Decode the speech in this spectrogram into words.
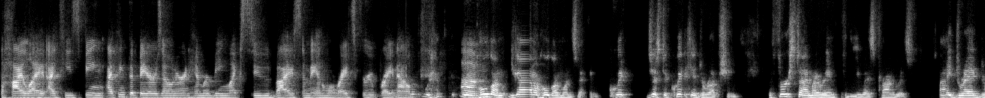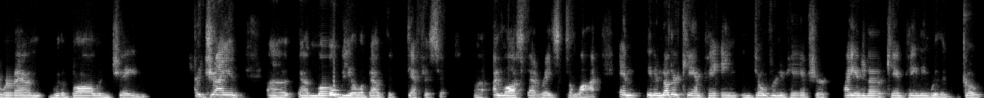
the highlight. I he's being I think the Bears owner and him are being like sued by some animal rights group right now. Wait, um, hold on, you gotta hold on one second. Quick, just a quick interruption. The first time I ran for the U.S. Congress, I dragged around with a ball and chain a giant uh, mobile about the deficit. Uh, I lost that race a lot. And in another campaign in Dover, New Hampshire, I ended up campaigning with a goat.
